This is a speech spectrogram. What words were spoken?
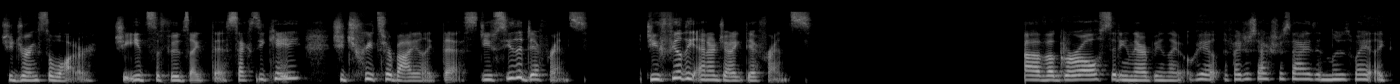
She drinks the water. She eats the foods like this. Sexy Katy, she treats her body like this. Do you see the difference? Do you feel the energetic difference? of a girl sitting there being like, okay, if I just exercise and lose weight, like,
